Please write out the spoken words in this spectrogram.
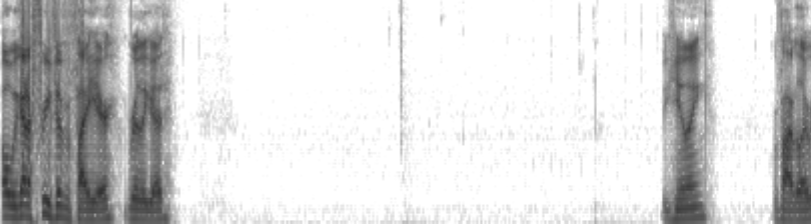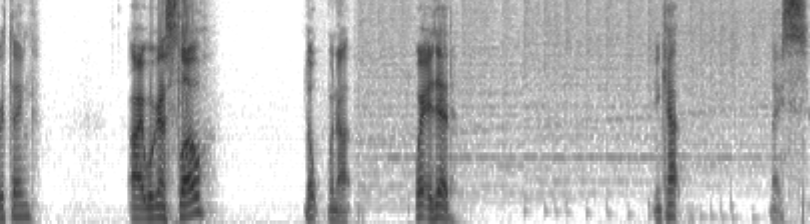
oh, we got a free Vivify here. Really good. Big healing, revival, everything. All right, we're gonna slow. Nope, we're not. Wait, it did. Incap. Nice.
